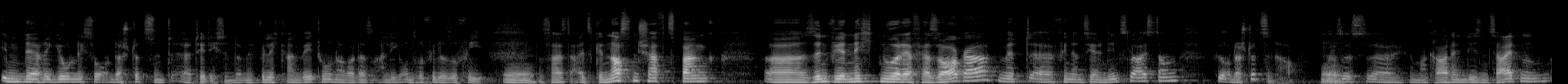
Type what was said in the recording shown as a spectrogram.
in der Region nicht so unterstützend äh, tätig sind. Damit will ich keinem wehtun, aber das ist eigentlich unsere Philosophie. Das heißt, als Genossenschaftsbank äh, sind wir nicht nur der Versorger mit äh, finanziellen Dienstleistungen, wir unterstützen auch. Mhm. Das ist, äh, ich sag mal, gerade in diesen Zeiten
